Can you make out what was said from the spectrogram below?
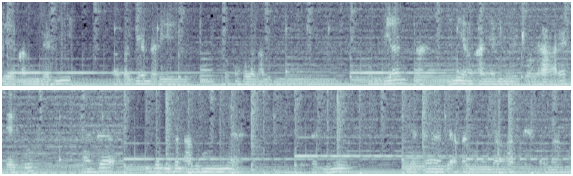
dia akan menjadi uh, bagian dari perkumpulan alumni. Kemudian nah ini yang hanya dimiliki oleh HRS yaitu ada event-event alumni-nya. Dan ini biasanya nanti akan mengundang artis ternama.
